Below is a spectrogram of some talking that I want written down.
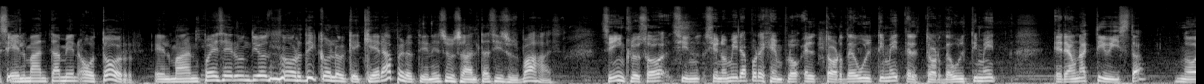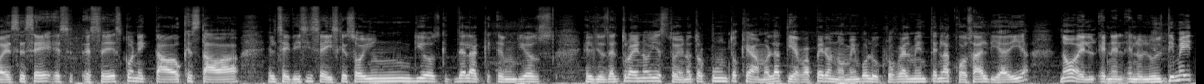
Sí. El man también, o Thor, el man puede ser un dios nórdico, lo que quiera, pero tiene sus altas y sus bajas. Sí, incluso si, si uno mira, por ejemplo, el Thor de Ultimate, el Thor de Ultimate era un activista, no es ese, ese, ese desconectado que estaba el 616, que soy un dios de la un dios, el dios del trueno y estoy en otro punto que amo la tierra, pero no me involucro realmente en la cosa del día a día. No, el- en, el, en el Ultimate,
